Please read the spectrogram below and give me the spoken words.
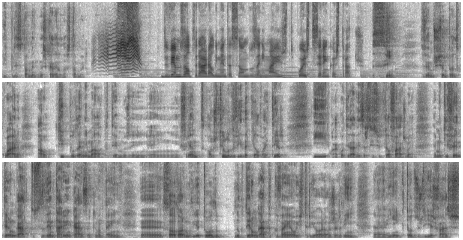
e principalmente nas cadelas também. Devemos alterar a alimentação dos animais depois de serem castrados? Sim devemos sempre adequar ao tipo de animal que temos em, em, frente, ao estilo de vida que ele vai ter e à quantidade de exercício que ele faz, não é? É muito diferente ter um gato sedentário em casa que não tem, uh, só dorme o dia todo, do que ter um gato que vem ao exterior, ao jardim, uh, e em que todos os dias faz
